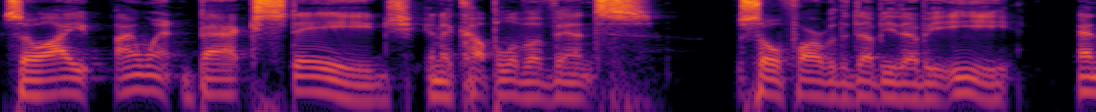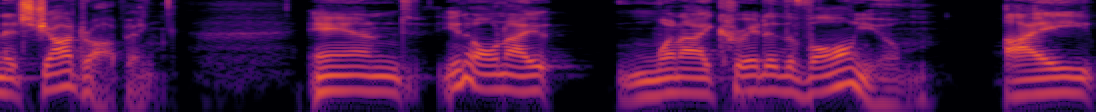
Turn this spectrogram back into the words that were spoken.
So I, I went backstage in a couple of events so far with the WWE, and it's jaw dropping. And, you know, when I when I created the volume, I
